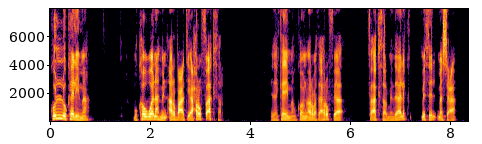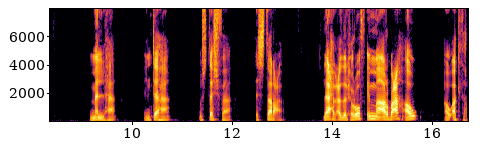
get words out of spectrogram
كل كلمة مكونة من أربعة أحرف فأكثر. إذا كلمة مكونة من أربعة أحرف فأكثر من ذلك مثل مسعى ملهى انتهى مستشفى استرعى. لاحظ عدد الحروف إما أربعة أو أو أكثر.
